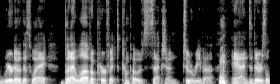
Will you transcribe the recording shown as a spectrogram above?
weirdo this way, but I love a perfect composed section to a Reba. Hmm. And there's a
